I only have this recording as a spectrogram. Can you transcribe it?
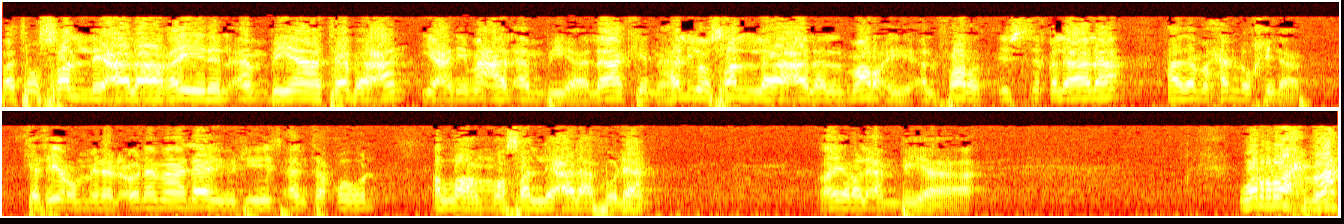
فتصلي على غير الأنبياء تبعا يعني مع الأنبياء لكن هل يصلى على المرء الفرد استقلالا هذا محل خلاف. كثير من العلماء لا يجيز أن تقول اللهم صل على فلان غير الأنبياء. والرحمة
